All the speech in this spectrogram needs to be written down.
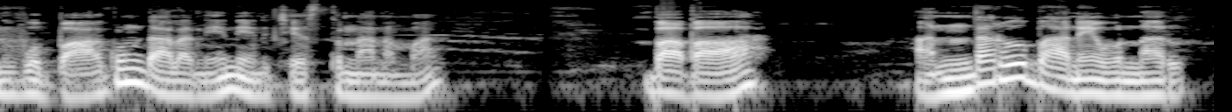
నువ్వు బాగుండాలని నేను చేస్తున్నానమ్మా. బాబా అందరూ బాగానే ఉన్నారు.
